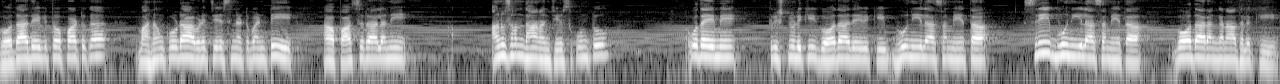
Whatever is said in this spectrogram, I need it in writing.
గోదాదేవితో పాటుగా మనం కూడా ఆవిడ చేసినటువంటి ఆ పాసురాలని అనుసంధానం చేసుకుంటూ ఉదయమే కృష్ణుడికి గోదాదేవికి భూనీలా సమేత శ్రీ భూనీలా సమేత గోదా రంగనాథులకి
